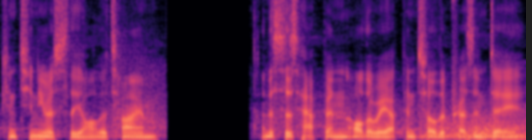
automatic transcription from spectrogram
continuously all the time. And this has happened all the way up until the present day.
